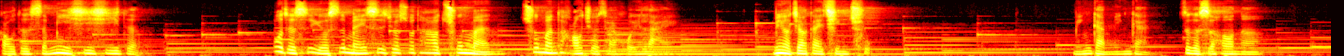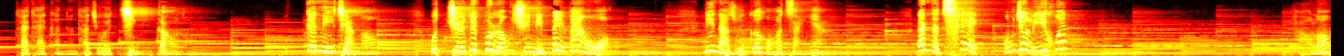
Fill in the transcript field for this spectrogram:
搞得神秘兮兮的。或者是有事没事就说他要出门，出门他好久才回来，没有交代清楚，敏感敏感。这个时候呢，太太可能她就会警告了：“我跟你讲哦，我绝对不容许你背叛我。你那如果我怎样，那你的菜我们就离婚。好喽。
